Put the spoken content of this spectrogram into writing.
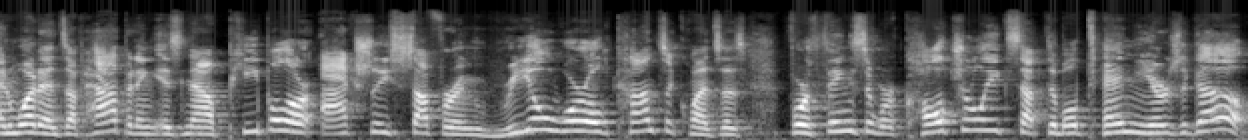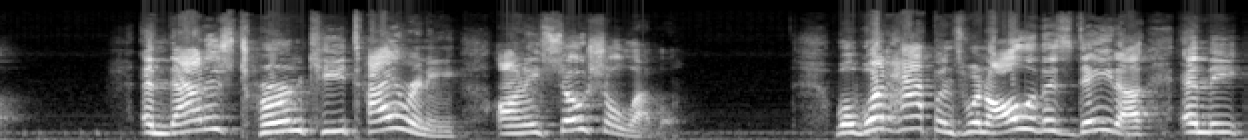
and what ends up happening is now people are actually suffering real world consequences for things that were culturally acceptable 10 years ago. And that is turnkey tyranny on a social level. Well, what happens when all of this data and the,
